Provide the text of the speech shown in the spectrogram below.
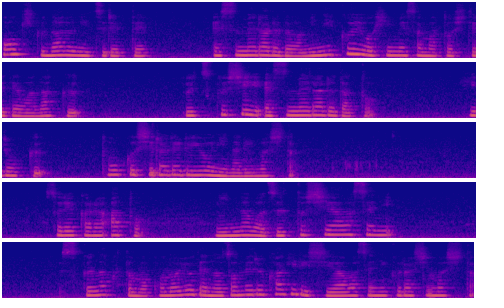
大きくなるにつれてエスメラルダは醜いお姫様としてではなく美しいエスメラルダと広く遠く知られるようになりました。それからあとみんなはずっと幸せに少なくともこの世で望める限り幸せに暮らしました。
